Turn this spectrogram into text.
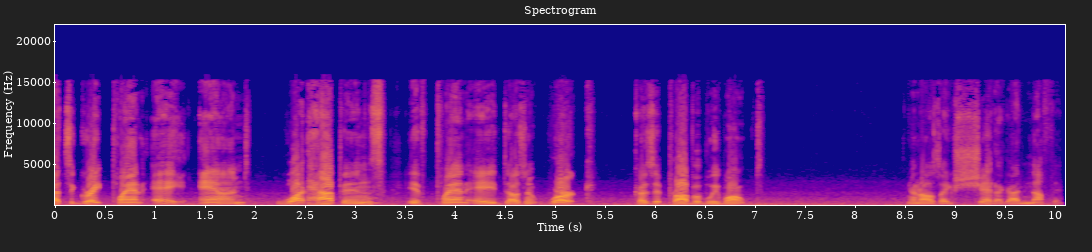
that's a great plan A." And what happens if plan A doesn't work? Because it probably won't. And I was like, "Shit, I got nothing."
